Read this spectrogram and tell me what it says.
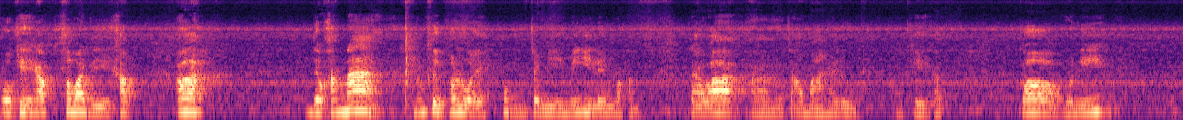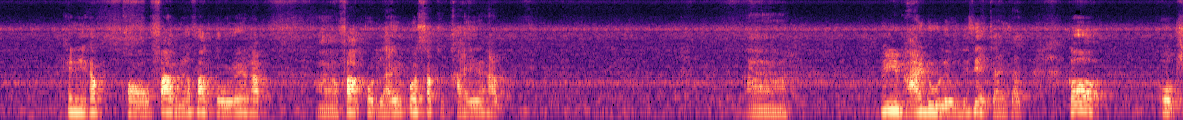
โอเคครับ สวัสดีครับเออเดี๋ยวครั้งหน้าหนังสือพ่อรวย ผมจะมีไม่กี่เล่มหรอกครับ แต่ว่าจะเอามาให้ดู โอเคครับ ก็วันนี้ แค่นี้ครับ ขอฝากเนื้อฝากตัวด้วยครับ ฝากกดไลค์กดซับสไครต์นะครับ ไม่มีพาให้ดูเลยวันนี้เสียใจจัดก็โอเค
